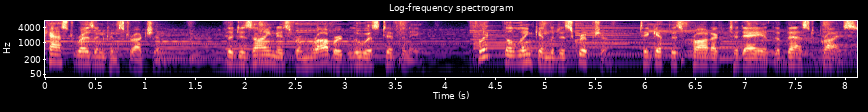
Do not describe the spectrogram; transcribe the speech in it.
Cast resin construction. The design is from Robert Louis Tiffany. Click the link in the description to get this product today at the best price.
